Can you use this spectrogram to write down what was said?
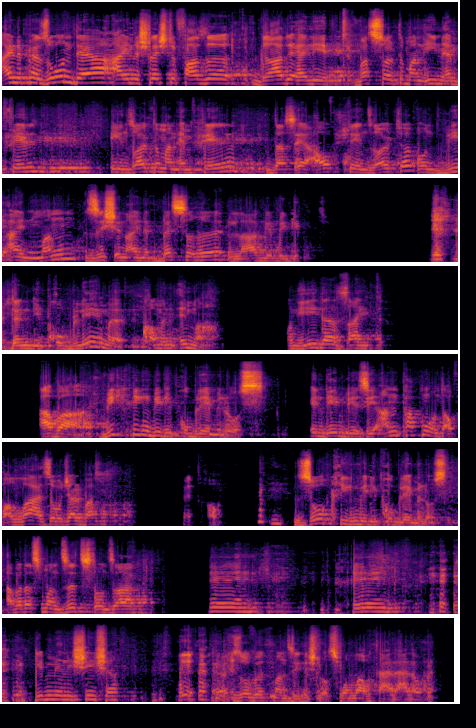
Eine Person, der eine schlechte Phase gerade erlebt, was sollte man ihm empfehlen? Ihn sollte man empfehlen, dass er aufstehen sollte und wie ein Mann sich in eine bessere Lage begibt. Denn die Probleme kommen immer, von jeder Seite. Aber wie kriegen wir die Probleme los? Indem wir sie anpacken und auf Allah vertrauen. So kriegen wir die Probleme los. Aber dass man sitzt und sagt, خير خير. جيب من الشيشه زبط ما نزيدش والله تعالى على وعلا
